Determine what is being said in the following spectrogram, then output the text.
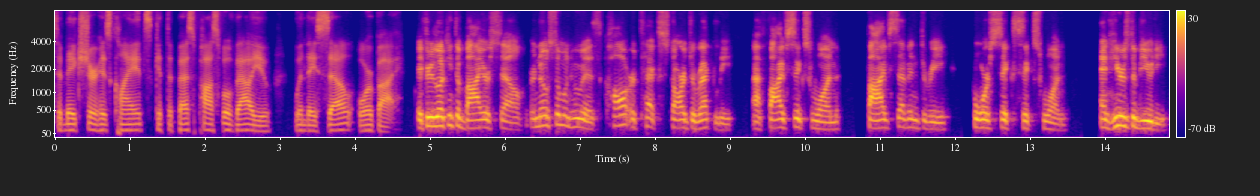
to make sure his clients get the best possible value when they sell or buy. If you're looking to buy or sell or know someone who is, call or text STARR directly at 561 573 4661. And here's the beauty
